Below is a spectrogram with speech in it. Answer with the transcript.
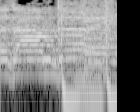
cause I'm good.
